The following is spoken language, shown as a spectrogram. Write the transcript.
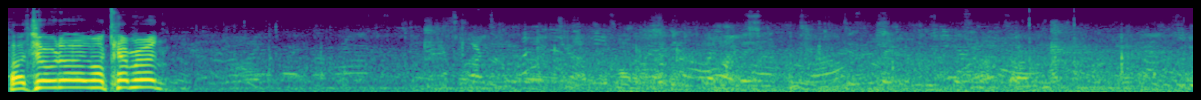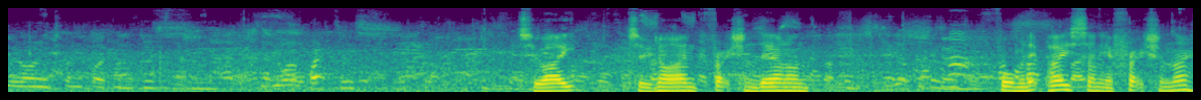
Hi Jordan, my Cameron. We're on in 25 minutes. Do you want to practice? Two eight, two nine, fraction down on four minute pace, only a fraction though.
